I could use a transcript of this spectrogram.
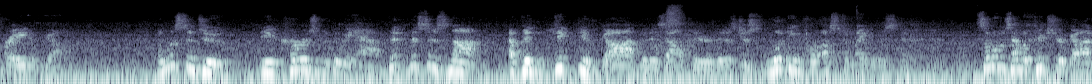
afraid of God. And listen to the encouragement that we have. This is not a vindictive God that is out there that is just looking for us to make a mistake. Some of us have a picture of God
